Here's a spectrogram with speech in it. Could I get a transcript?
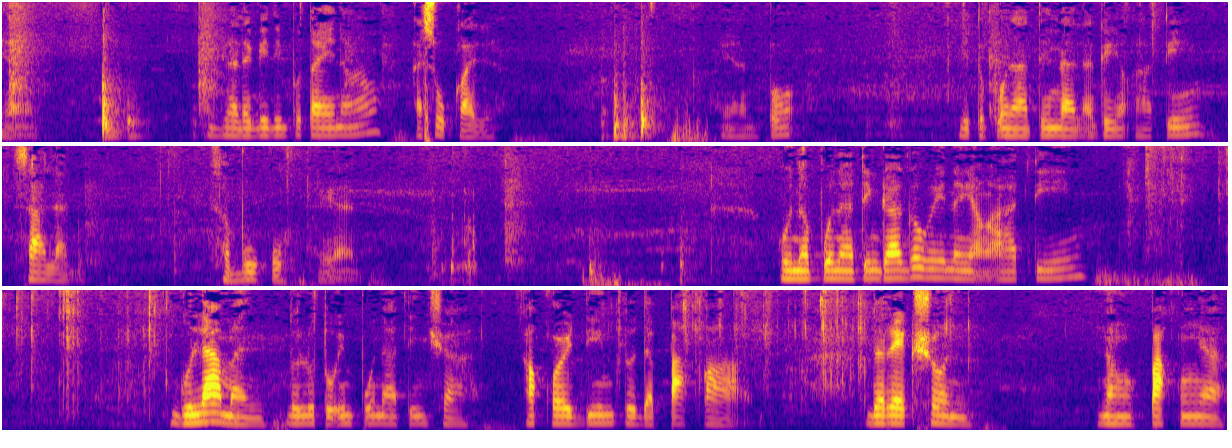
Ayan. Maglalagay din po tayo ng asukal. Ayan po. Dito po natin lalagay ang ating salad sa buko. Ayan. Una po natin gagawin ay ang ating gulaman. Lulutuin po natin siya according to the pack uh, direction ng pack niya.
